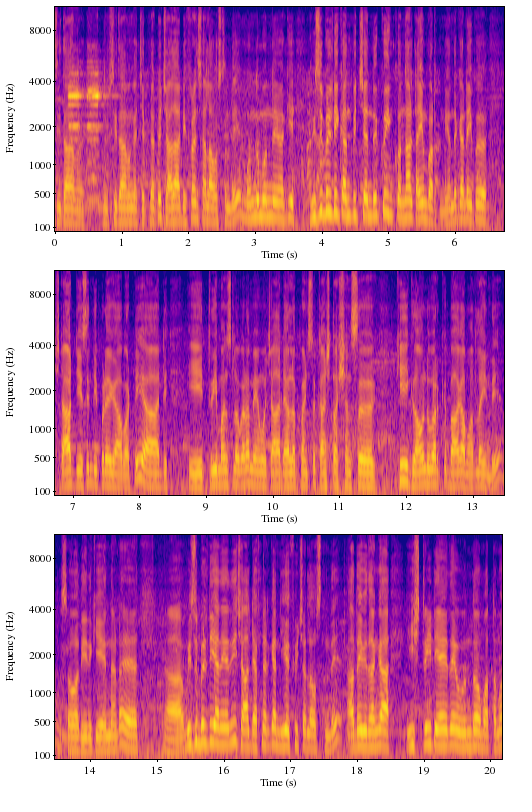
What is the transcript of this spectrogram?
సీతారామ సీతారామన్ గారు చెప్పినట్టు చాలా డిఫరెన్స్ అలా వస్తుంది. ముందు ముందు మనకి విజిబిలిటీ కనిపించేందుకు ఇంకొన్నాళ్ళు టైం పడుతుంది. ఎందుకంటే ఇప్పుడు స్టార్ట్ చేసింది ఇప్పుడే కాబట్టి ఈ త్రీ మంత్స్లో కూడా మేము చాలా డెవలప్మెంట్స్ కన్స్ట్రక్షన్స్కి గ్రౌండ్ వర్క్ బాగా మొదలైంది. సో దీనికి ఏంటంటే విజిబిలిటీ అనేది చాలా డెఫినెట్గా నియర్ ఫ్యూచర్లో వస్తుంది. అదేవిధంగా ఈ స్ట్రీట్ ఏదైతే ఉందో మొత్తము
